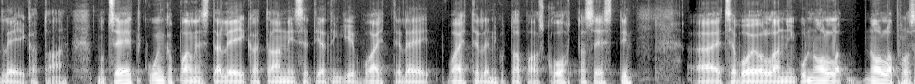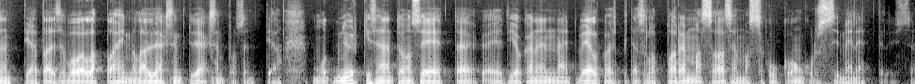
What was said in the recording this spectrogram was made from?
leikataan. Mutta se, että kuinka paljon sitä leikataan, niin se tietenkin vaihtelee, vaihtelee niin kuin tapauskohtaisesti että se voi olla niin kuin nolla, nolla prosenttia tai se voi olla pahimmillaan 99 prosenttia. Mutta nyrkkisääntö on se, että, että jokainen näitä velkoista pitäisi olla paremmassa asemassa kuin konkurssimenettelyssä.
